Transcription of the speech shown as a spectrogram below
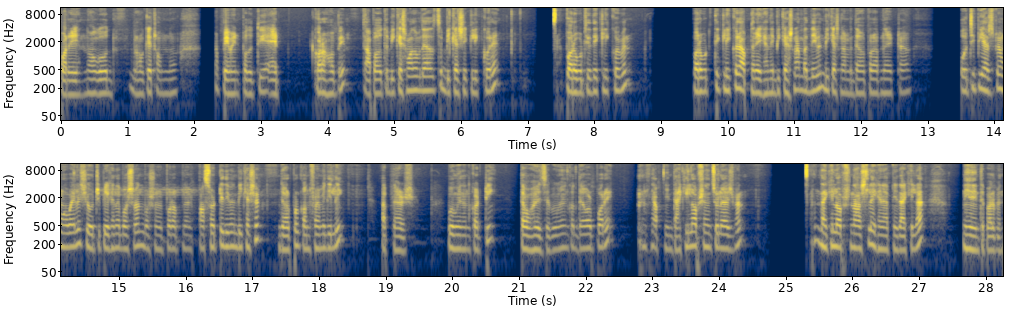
পরে নগদ রকেট অন্য পেমেন্ট পদ্ধতি অ্যাড করা হবে। আপাতত বিকাশের মাধ্যমে দেওয়া যাচ্ছে, বিকাশে ক্লিক করে পরবর্তীতে ক্লিক করবেন। পরবর্তী ক্লিক করে আপনার এখানে বিকাশ নাম্বার দেবেন। বিকাশ নাম্বার দেওয়ার পর আপনার একটা ওটিপি আসবে মোবাইলে সেই ওটিপি এখানে বসাবেন। বসানোর পর আপনার পাসওয়ার্ডটি দিবেন বিকাশের দেওয়ার পর কনফার্মে দিলেই আপনার ভূমিদান কার্ডটি দেওয়া হয়ে যাবে। ভূমিদান কার্ড দেওয়ার পরে আপনি দাখিলা অপশানে চলে আসবেন। দাখিলা অপশানে আসলে এখানে আপনি দাখিলা নিয়ে নিতে পারবেন।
